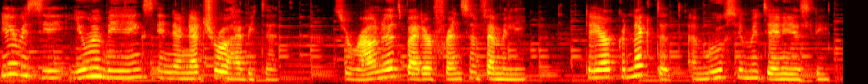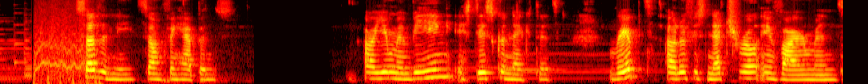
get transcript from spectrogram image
Here we see human beings in their natural habitat, surrounded by their friends and family. They are connected and move simultaneously. Suddenly, something happens. Our human being is disconnected, ripped out of his natural environment.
